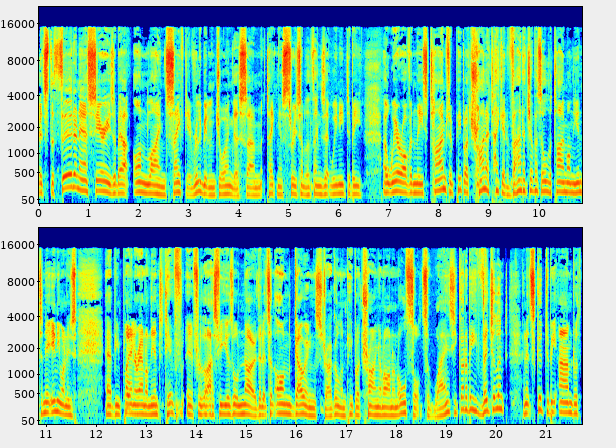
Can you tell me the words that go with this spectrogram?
It's the third in our series about online safety. I've really been enjoying this, um, taking us through some of the things that we need to be aware of in these times when people are trying to take advantage of us all the time on the internet. Anyone who's uh, been playing around on the internet for, for the last few years will know that it's an ongoing struggle and people are trying it on in all sorts of ways. You've got to be vigilant and it's good to be armed with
